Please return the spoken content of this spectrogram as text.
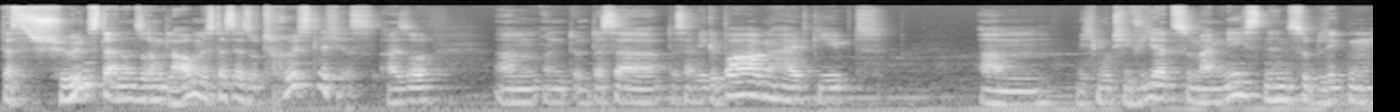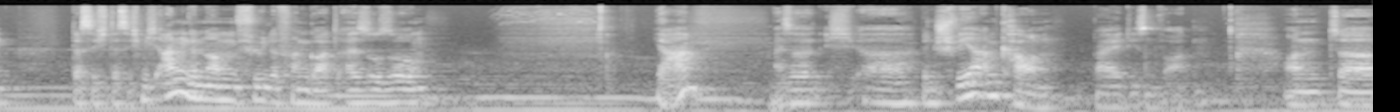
das Schönste an unserem Glauben ist, dass er so tröstlich ist. Also, ähm, und, und dass, er, dass er mir Geborgenheit gibt, ähm, mich motiviert, zu meinem Nächsten hinzublicken dass ich, dass ich mich angenommen fühle von Gott. Also so, ja, also ich äh, bin schwer am Kauen bei diesen Worten. Und äh,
